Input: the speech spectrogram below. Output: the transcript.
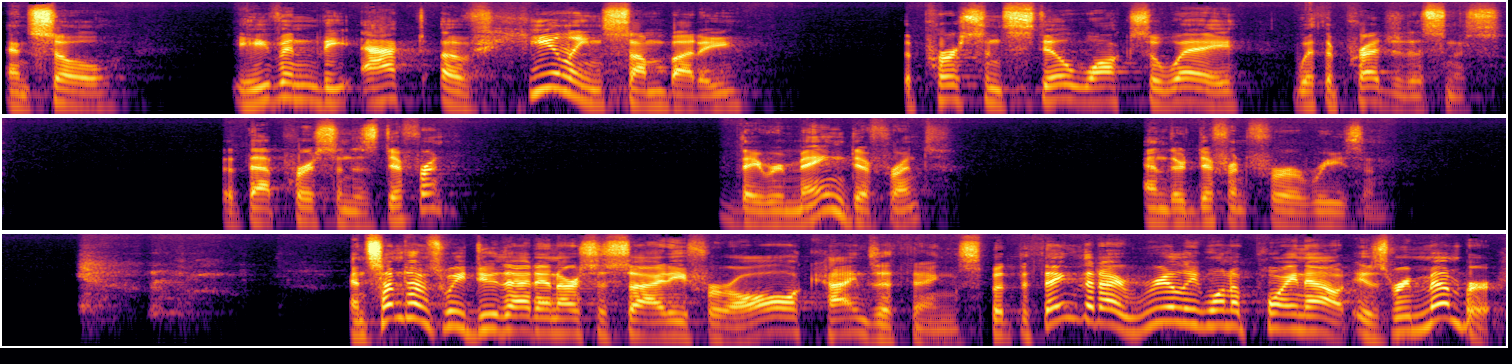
And so, even the act of healing somebody, the person still walks away with a prejudiceness that that person is different, they remain different, and they're different for a reason. And sometimes we do that in our society for all kinds of things. But the thing that I really want to point out is remember,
